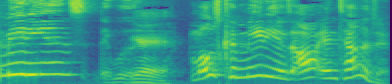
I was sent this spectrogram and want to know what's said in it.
comedians, they would. yeah, Most comedians are intelligent.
